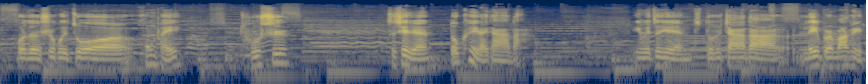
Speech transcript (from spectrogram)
或者是会做烘焙、厨师，这些人都可以来加拿大，因为这些人都是加拿大 labor market，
